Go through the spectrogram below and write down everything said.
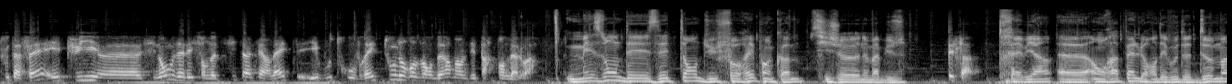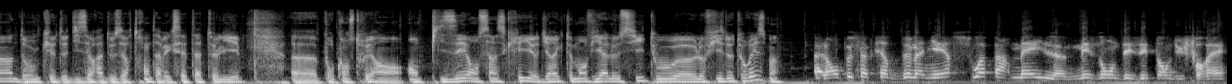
tout à fait. Et puis, euh, sinon, vous allez sur notre site internet et vous trouverez tous nos revendeurs dans le département de la Loire. Maison des étangs du forêt.com, si je ne m'abuse. C'est ça. Très bien. Euh, on rappelle le rendez-vous de demain, donc de 10h à 12h30 avec cet atelier euh, pour construire en, en pisé. On s'inscrit euh, directement via le site ou euh, l'office de tourisme? Alors, on peut s'inscrire de deux manières, soit par mail maison des étangs du forêt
